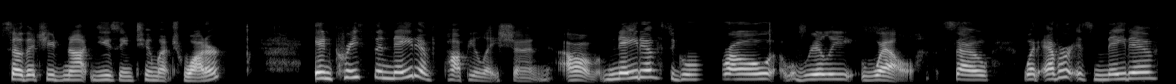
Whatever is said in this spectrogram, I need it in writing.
so that you're not using too much water. Increase the native population. Uh, natives grow really well. So whatever is native,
